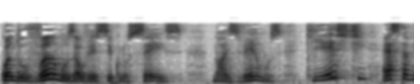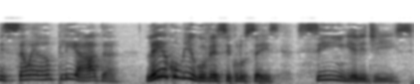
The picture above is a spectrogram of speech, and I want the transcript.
quando vamos ao versículo 6, nós vemos que este, esta missão é ampliada. Leia comigo o versículo 6. Sim, ele diz:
